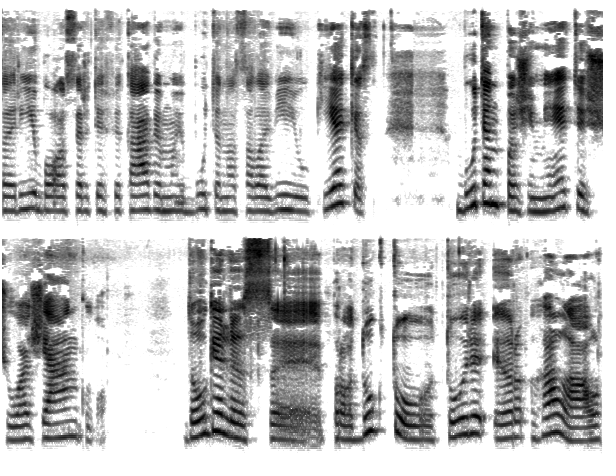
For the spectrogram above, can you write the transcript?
tarybos sertifikavimui būtinas alavijų kiekis, būtent pažymėti šiuo ženklu. Daugelis e, produktų turi ir halal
